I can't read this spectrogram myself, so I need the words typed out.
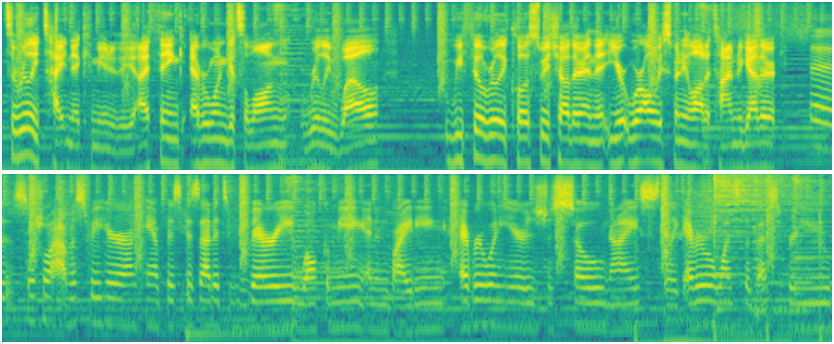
It's a really tight-knit community. I think everyone gets along really well. We feel really close to each other and that we're always spending a lot of time together. The social atmosphere here on campus is that it's very welcoming and inviting. Everyone here is just so nice. Like everyone wants the best for you.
